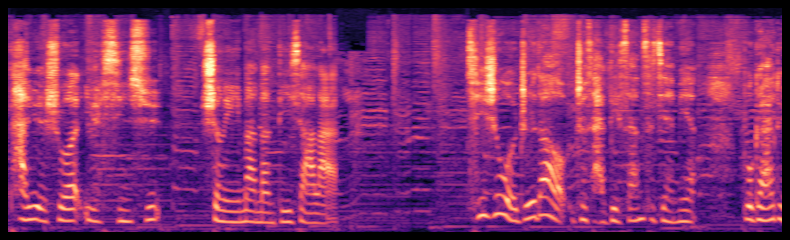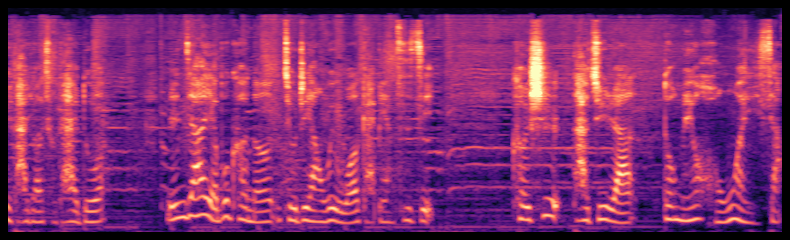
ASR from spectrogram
他越说越心虚。声音慢慢低下来。其实我知道这才第三次见面，不该对他要求太多，人家也不可能就这样为我改变自己。可是他居然都没有哄我一下。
